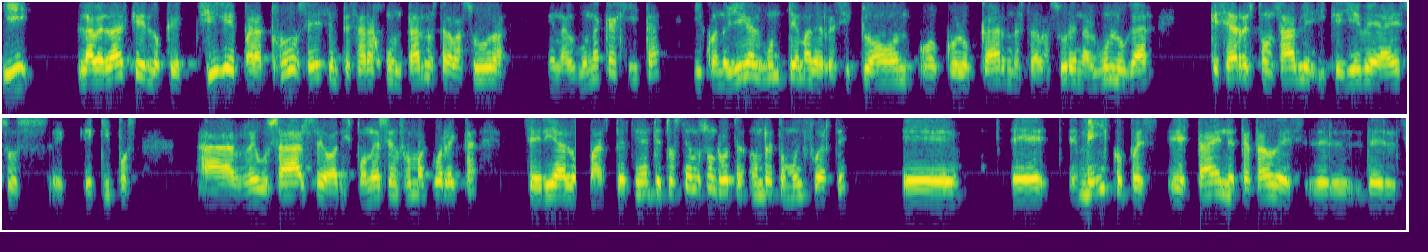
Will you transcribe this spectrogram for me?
y la verdad es que lo que sigue para todos es empezar a juntar nuestra basura en alguna cajita y cuando llegue algún tema de reciclón o colocar nuestra basura en algún lugar que sea responsable y que lleve a esos eh, equipos a rehusarse o a disponerse en forma correcta sería lo más pertinente. Entonces tenemos un reto, un reto muy fuerte. Eh, eh, México pues está en el tratado del, del,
